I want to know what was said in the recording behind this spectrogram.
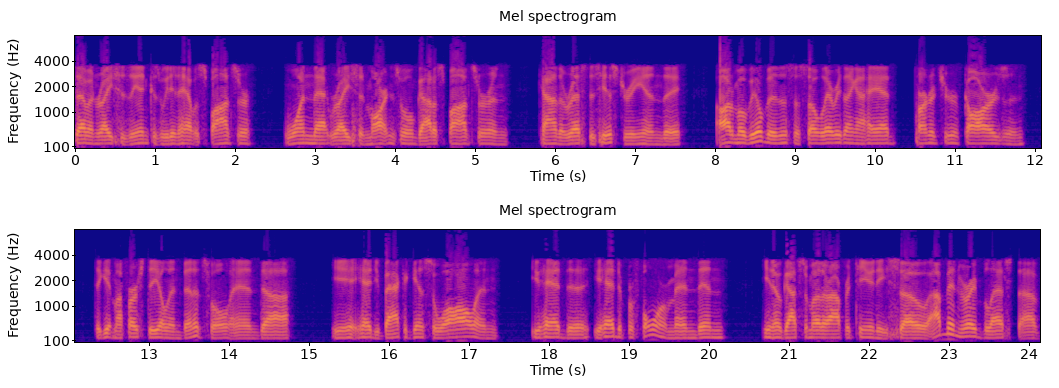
seven races in because we didn't have a sponsor. Won that race in Martinsville, got a sponsor, and kind of the rest is history. And the automobile business, I sold everything I had, furniture, cars, and to get my first deal in Bennettsville, and uh, you had your back against the wall, and you had to you had to perform, and then you know got some other opportunities. So I've been very blessed. I've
